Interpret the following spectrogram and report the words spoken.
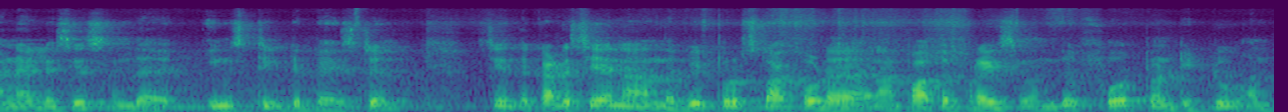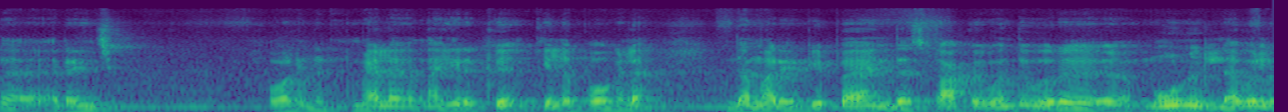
அனாலிசிஸ் இந்த இன்ஸ்டிங்க்ட் பேஸ்டு ஸோ இந்த கடைசியாக நான் அந்த விப்ரோ ஸ்டாக்கோட நான் பார்த்த ப்ரைஸ் வந்து ஃபோர் டுவெண்ட்டி டூ அந்த ரேஞ்ச் ஃபோர் ஹண்ட்ரட் மேலே தான் இருக்குது கீழே போகலை. இந்த மாதிரி இருக்குது இப்போ இந்த ஸ்டாக்குக்கு வந்து ஒரு மூணு லெவல்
